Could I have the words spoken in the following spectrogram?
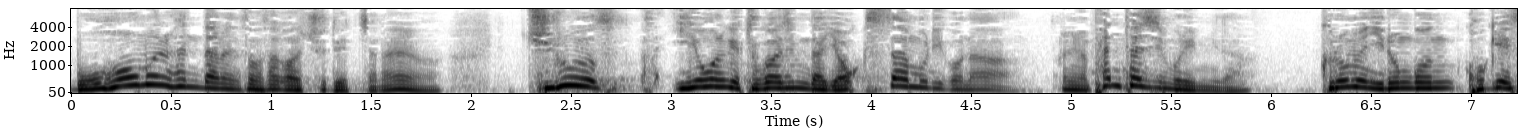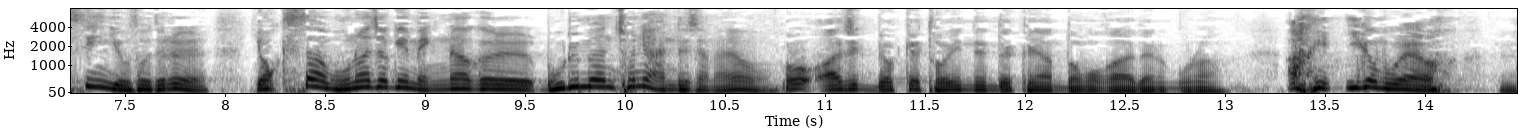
모험을 한다는 서사가 주됐잖아요. 주로 이용하는 게 두 가지입니다. 역사물이거나 아니면 판타지물입니다. 그러면 이런 건 거기에 쓰인 요소들을 역사 문화적인 맥락을 모르면 전혀 안 되잖아요. 어 아직 몇 개 더 있는데 그냥 넘어가야 되는구나. 아 이거 뭐예요?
